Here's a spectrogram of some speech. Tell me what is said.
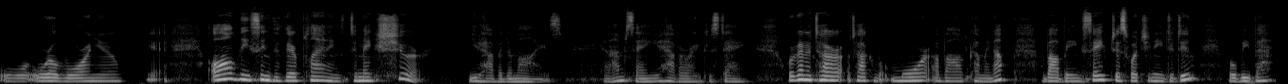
world war on you. Yeah. All these things that they're planning to make sure you have a demise. And I'm saying you have a right to stay. We're going to tar- talk about more about coming up, about being safe, just what you need to do. We'll be back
